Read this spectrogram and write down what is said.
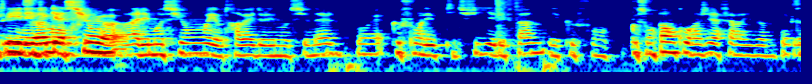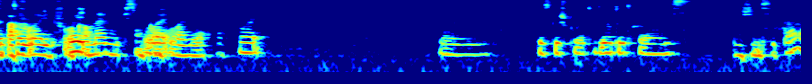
Il y a une éducation euh, à l'émotion et au travail de l'émotionnel que font les petites filles et les femmes et que font que sont pas encouragées à faire les hommes. Exactement. parfois ils font quand même et qui sont pas encouragés à faire. Ouais. Euh, qu'est-ce que je pourrais te dire d'autre, Alice? Ben, Je ne sais pas.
